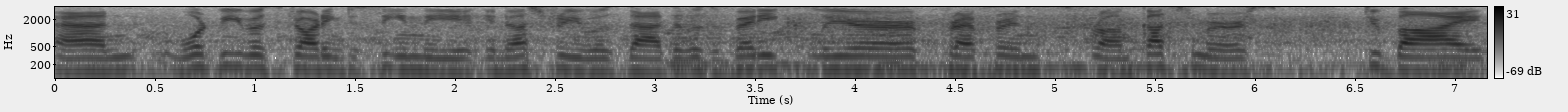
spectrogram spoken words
And what we were starting to see in the industry was that there was a very clear preference from customers to buy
